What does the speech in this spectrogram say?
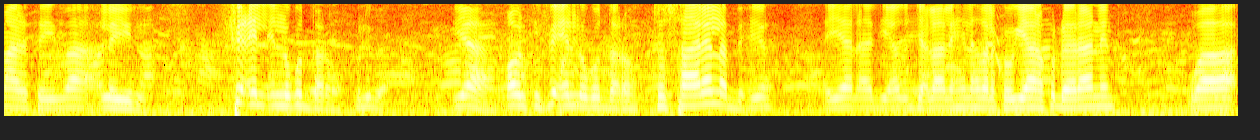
maaragtay ma la yidhi ficil in lagu daro weliba. Yaa qowlkii ficil lagu daro. Tusaale la bixiyo. Ayaan aad iyo aad u jeclaan lahayn hadalka yaana ku dheeraanin. Waa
